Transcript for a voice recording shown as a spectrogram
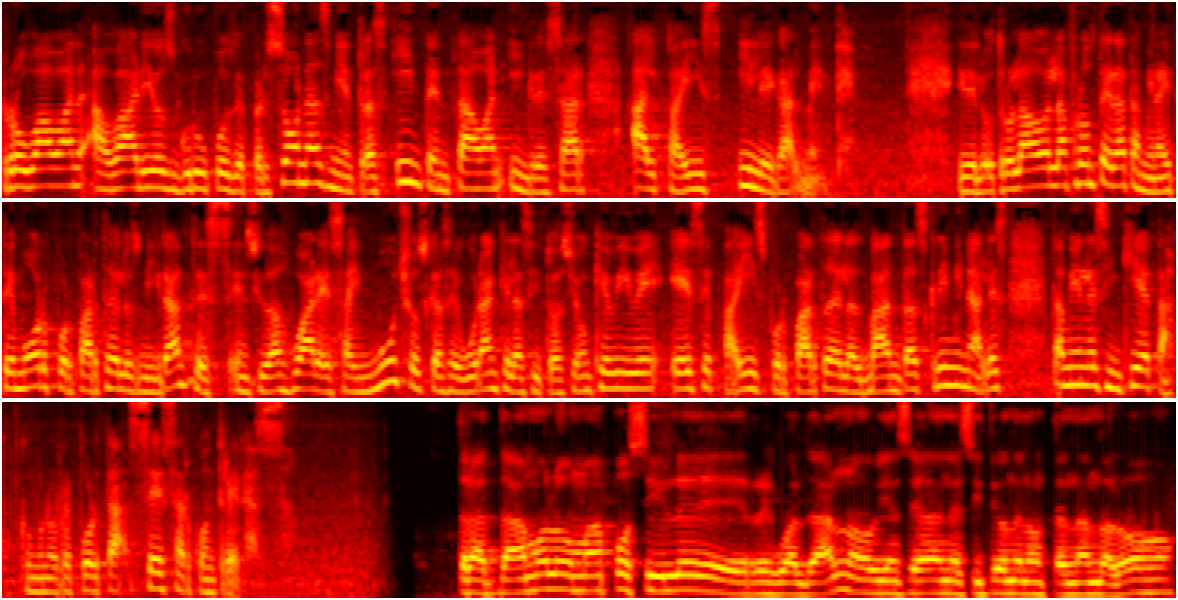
robaban a varios grupos de personas mientras intentaban ingresar al país ilegalmente. Y del otro lado de la frontera también hay temor por parte de los migrantes. En Ciudad Juárez hay muchos que aseguran que la situación que vive ese país por parte de las bandas criminales también les inquieta, como nos reporta César Contreras. Tratamos lo más posible de resguardarnos, bien sea en el sitio donde nos están dando al ojo,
